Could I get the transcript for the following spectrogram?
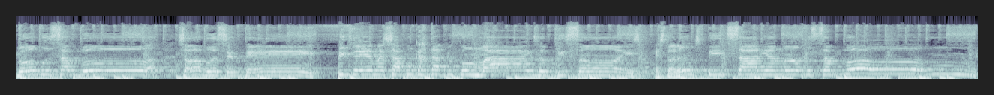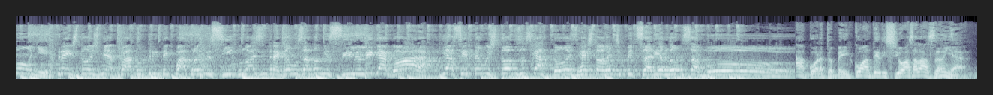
Novo sabor, só você tem. Picanha na chapa, um cardápio com mais opções. Restaurante, pizzaria, novo sabor. Hum, Fone 3264-3485. Nós entregamos a domicílio. Liga agora e aceitamos todos os cartões. Restaurante Pizzaria Novo Sabor. Agora também com a deliciosa lasanha.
